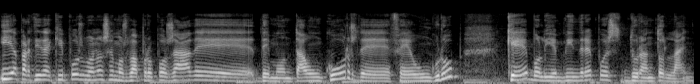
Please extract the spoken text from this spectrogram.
i a partir d'aquí doncs, bueno, se va proposar de, de muntar un curs, de fer un grup que volien vindre pues, durant tot l'any.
